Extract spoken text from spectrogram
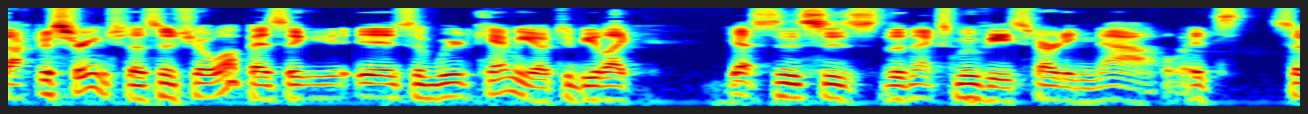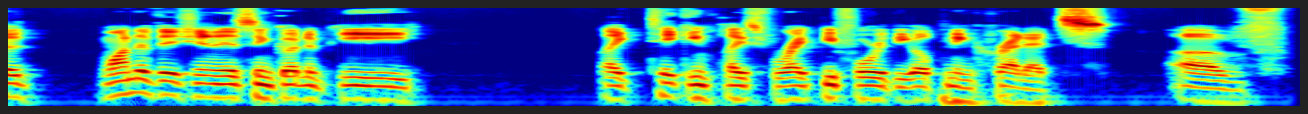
Doctor Strange doesn't show up as a as a weird cameo to be like, yes, this is the next movie starting now. It's so WandaVision isn't going to be like taking place right before the opening credits of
